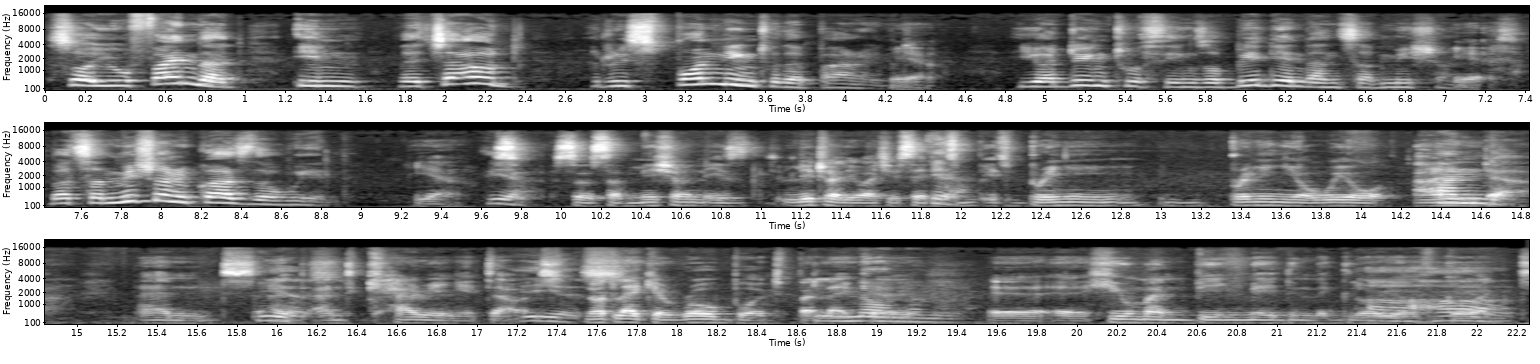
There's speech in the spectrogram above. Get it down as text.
So you find that in the child responding to the parent, Yeah. You are doing two things: obedience and submission. Yes. But submission requires the will. Yeah. Yeah. So, so submission is literally what you said. It's, Yeah. it's bringing bringing your will under, Under. and, Yes. and and carrying it out. Yes. Not like a robot, but like no, a, no, no. A, a human being made in the glory Uh-huh. of God.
